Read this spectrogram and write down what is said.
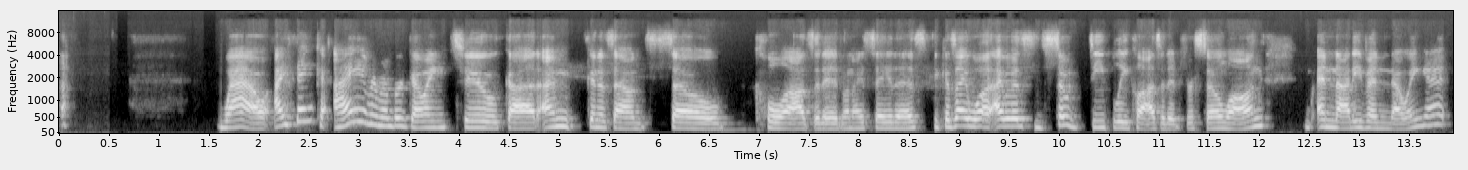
Wow. I think I remember going to God, I'm gonna sound so closeted when I say this because I was I was so deeply closeted for so long and not even knowing it.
